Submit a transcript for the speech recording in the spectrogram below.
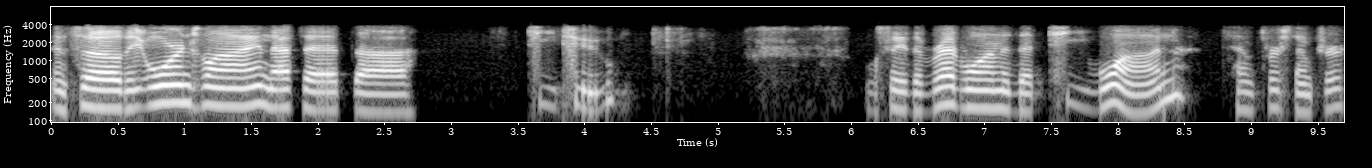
And so the orange line, that's at uh, T2. We'll say the red one is at T1, first temperature,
